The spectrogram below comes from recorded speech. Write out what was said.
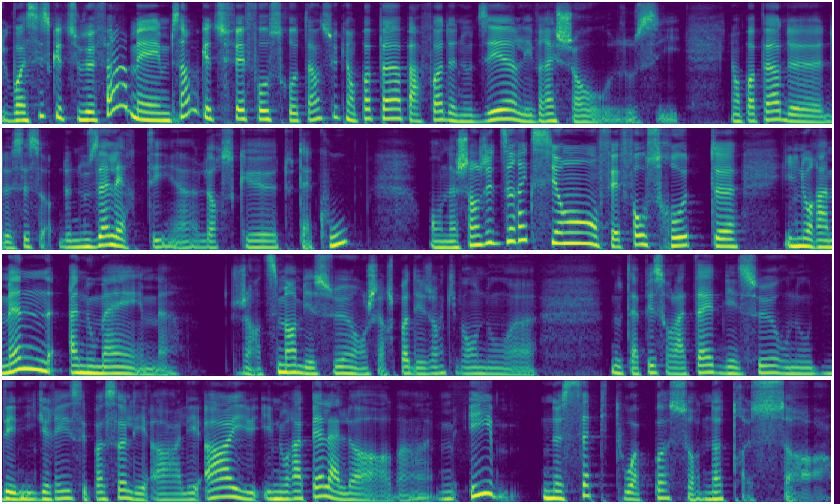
voici ce que tu veux faire, mais il me semble que tu fais fausse route. Hein. Ceux qui n'ont pas peur parfois de nous dire les vraies choses aussi. Ils n'ont pas peur de, nous alerter hein, lorsque tout à coup, on a changé de direction, on fait fausse route. Ils nous ramènent à nous-mêmes. Gentiment, bien sûr. On ne cherche pas des gens qui vont nous. Euh, nous taper sur la tête, bien sûr, ou nous dénigrer. C'est pas ça, les A. Les A, ils, nous rappellent à l'ordre. Hein. Et ne s'apitoie pas sur notre sort.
